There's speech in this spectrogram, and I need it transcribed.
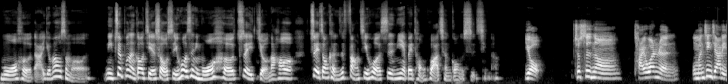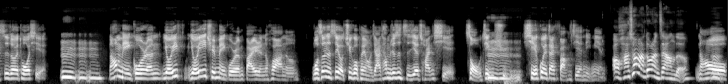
磨合的、啊、有没有什么你最不能够接受的事情，或者是你磨合最久，然后最终可能是放弃，或者是你也被同化成功的事情啊？有，就是呢，台湾人我们进家里是都会脱鞋，嗯嗯嗯，然后美国人有一有一群美国人白人的话呢，我真的是有去过朋友家，他们就是直接穿鞋。走进去，嗯、鞋柜在房间里面。哦，好像蛮多人这样的。然后、嗯、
